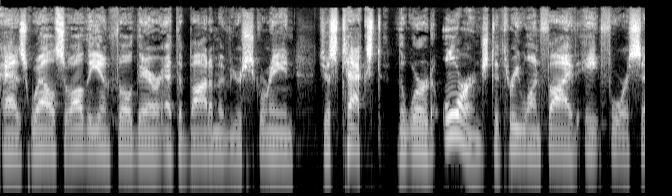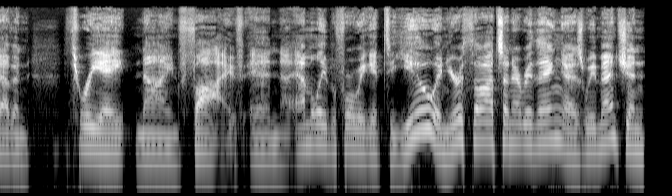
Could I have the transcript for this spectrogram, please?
as well. So all the info there at the bottom of your screen. Just text the word orange to 315 847 3895. And uh, Emily, before we get to you and your thoughts on everything, as we mentioned,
